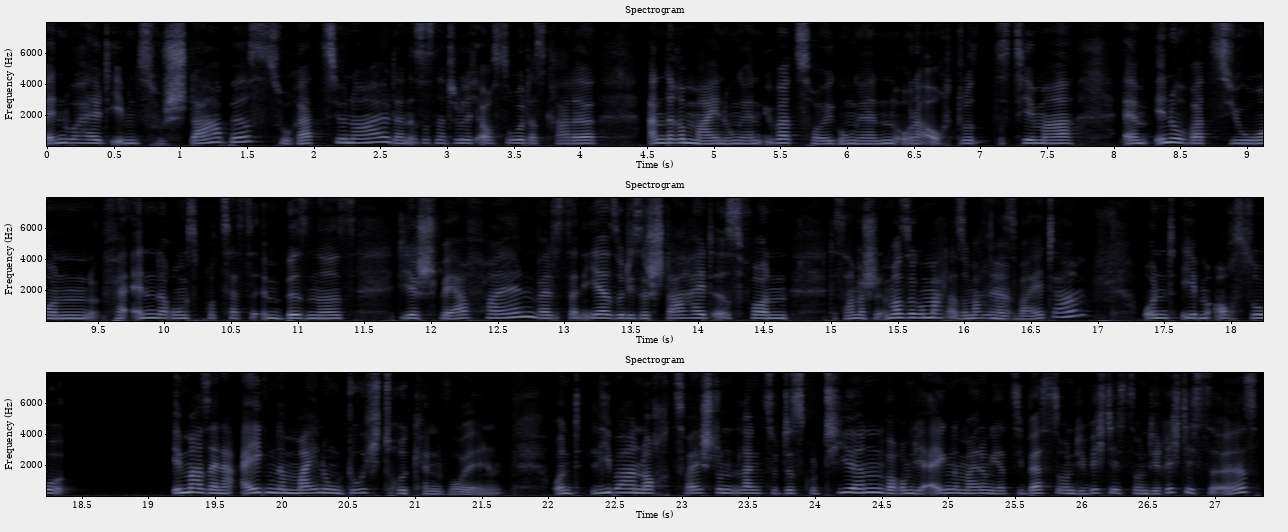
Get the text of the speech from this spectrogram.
wenn du halt eben zu starr bist, zu rational, dann ist es natürlich auch so, dass gerade andere Meinungen, Überzeugungen oder auch das Thema ähm, Innovation, Veränderungsprozesse im Business dir schwerfallen, weil es dann eher so diese Starrheit ist von, das haben wir schon immer so gemacht, also machen wir es weiter. Und eben auch so immer seine eigene Meinung durchdrücken wollen. Und lieber noch zwei Stunden lang zu diskutieren, warum die eigene Meinung jetzt die beste und die wichtigste und die richtigste ist,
